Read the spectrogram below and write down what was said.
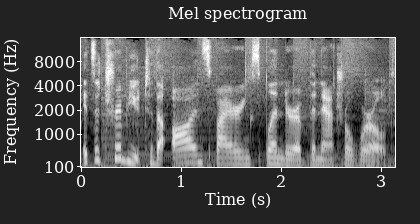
It's a tribute to the awe-inspiring splendor of the natural world.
